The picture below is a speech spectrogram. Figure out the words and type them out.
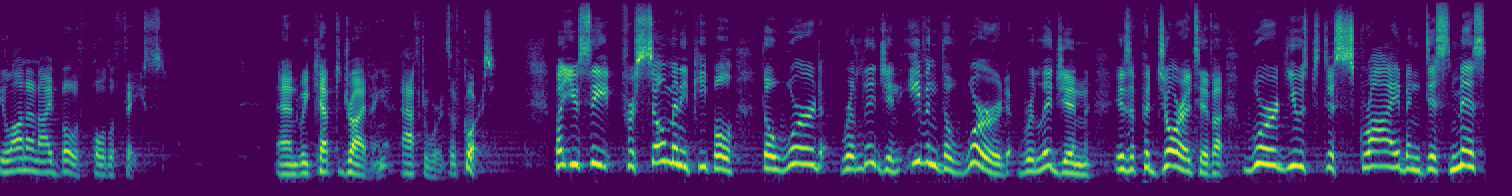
Ilana and I both pulled a face. And we kept driving afterwards, of course. But you see, for so many people, the word religion, even the word religion, is a pejorative, a word used to describe and dismiss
